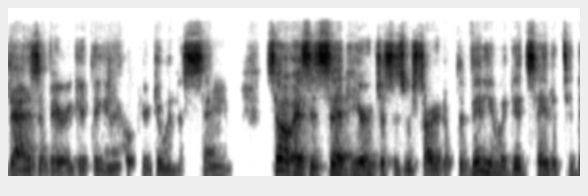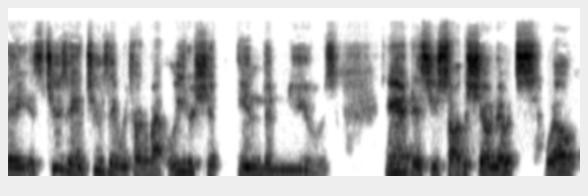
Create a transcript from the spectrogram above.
that is a very good thing. And I hope you're doing the same. So as it said here, just as we started up the video, it did say that today is Tuesday. And Tuesday, we talk about leadership in the news. And as you saw the show notes, well,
